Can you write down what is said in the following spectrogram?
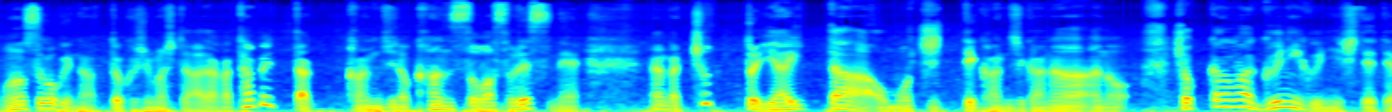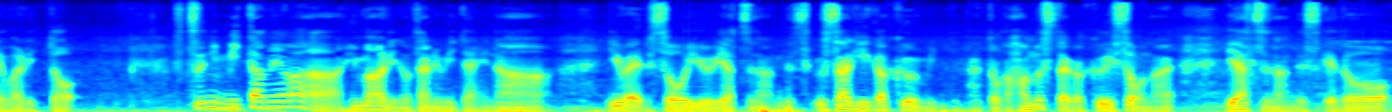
ものすごく納得しました。だから食べた感じの感想はそれですね。なんかちょっと焼いたお餅って感じかな。あの、食感はグニグニしてて割と。普通に見た目はひまわりの種みたいな、いわゆるそういうやつなんです。うさぎが食うみとかハムスターが食いそうなやつなんですけど、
